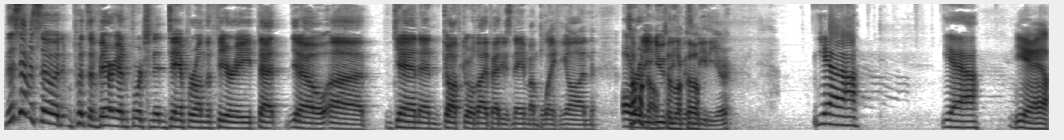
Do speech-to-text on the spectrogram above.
This episode puts a very unfortunate damper on the theory that, you know, uh, Gen and Goth Girl with iPad, whose name I'm blanking on, already Tomoko. knew that he was Tomoko. Meteor. yeah, yeah. Yeah.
